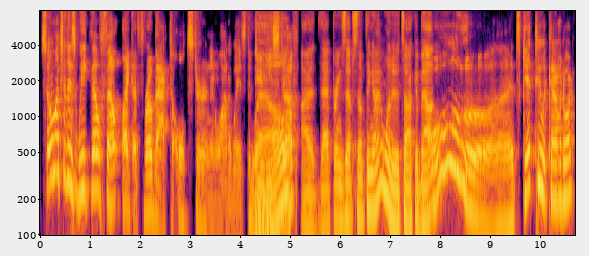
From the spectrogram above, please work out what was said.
so much of this week though felt like a throwback to old Stern in a lot of ways. The well, duty stuff. I, that brings up something I wanted to talk about. Oh, let's get to it, Commodore.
